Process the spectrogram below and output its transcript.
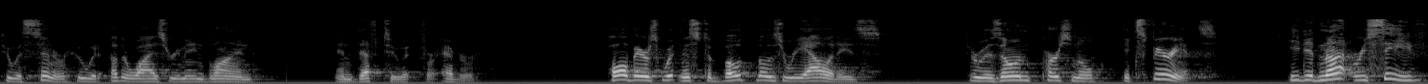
to a sinner who would otherwise remain blind and deaf to it forever. Paul bears witness to both those realities through his own personal experience. He did not receive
